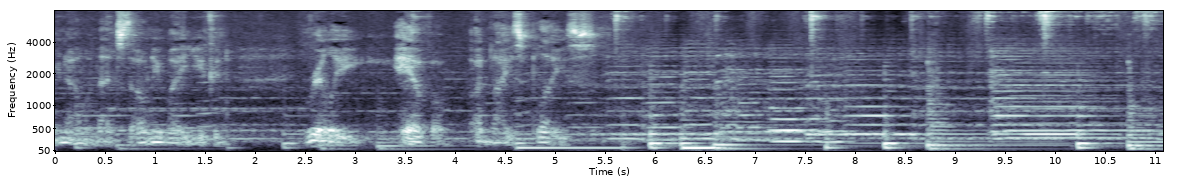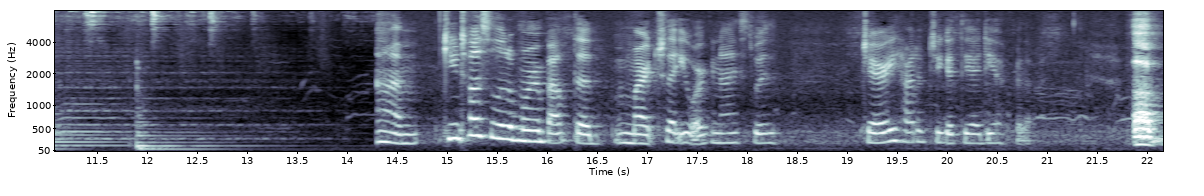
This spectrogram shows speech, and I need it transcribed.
You know, and that's the only way you could really have a, a nice place. Can you tell us a little more about the march that you organized with Jerry? How did you get the idea for that? Uh,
